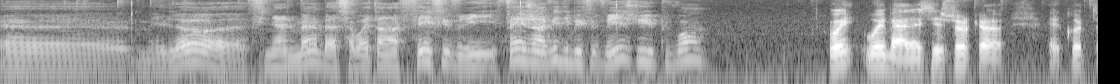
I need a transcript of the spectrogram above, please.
mais là, finalement, ben, ça va être en fin février, fin janvier, début février, j'ai pu voir. Oui, oui, ben, c'est sûr que, écoute,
